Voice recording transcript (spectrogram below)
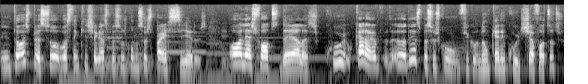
então as pessoas, você tem que chegar às pessoas como seus parceiros. Olha as fotos delas. Cur... Cara, eu odeio as pessoas que ficam, não querem curtir a foto dos outros.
